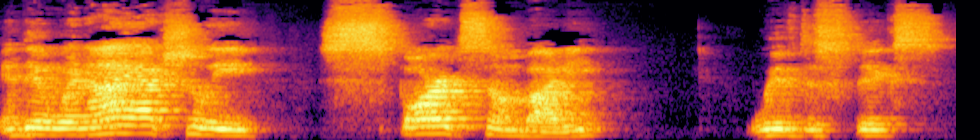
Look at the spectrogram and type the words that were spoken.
And then when I actually sparred somebody with the sticks,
